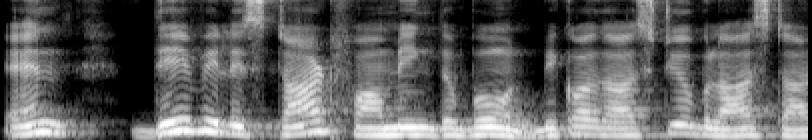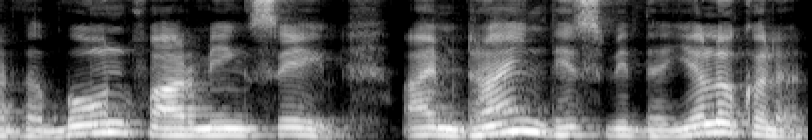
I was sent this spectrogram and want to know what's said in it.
and they will start forming the bone because osteoblasts are the bone forming cell i am drawing this with the yellow color.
